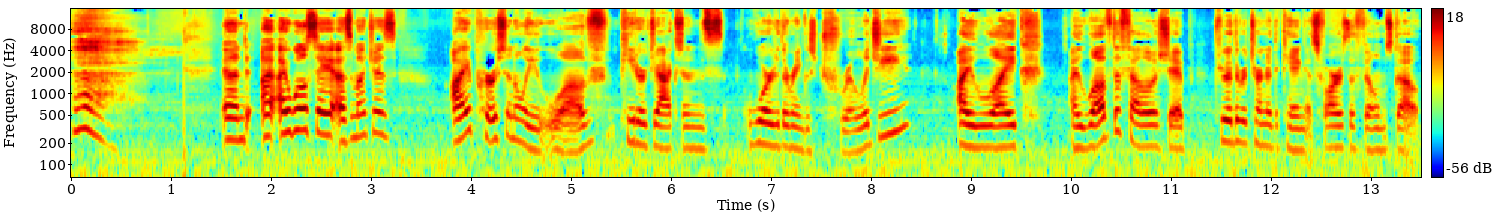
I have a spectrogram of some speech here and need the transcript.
and I, I will say, as much as I personally love Peter Jackson's Lord of the Rings trilogy. I like, I love The Fellowship through The Return of the King as far as the films go.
